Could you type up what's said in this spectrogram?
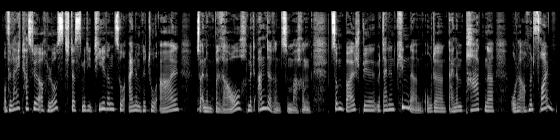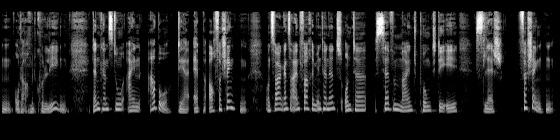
Und vielleicht hast du ja auch Lust, das Meditieren zu einem Ritual, zu einem Brauch mit anderen zu machen. Zum Beispiel mit deinen Kindern oder deinem Partner oder auch mit Freunden oder auch mit Kollegen. Dann kannst ein Abo der App auch verschenken. Und zwar ganz einfach im Internet unter sevenmind.de slash verschenken.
